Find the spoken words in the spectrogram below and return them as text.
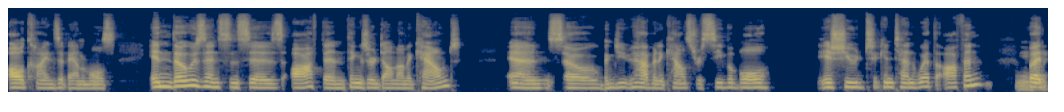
all kinds of animals. In those instances, often things are done on account. And so you have an accounts receivable issue to contend with often. Mhm. But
